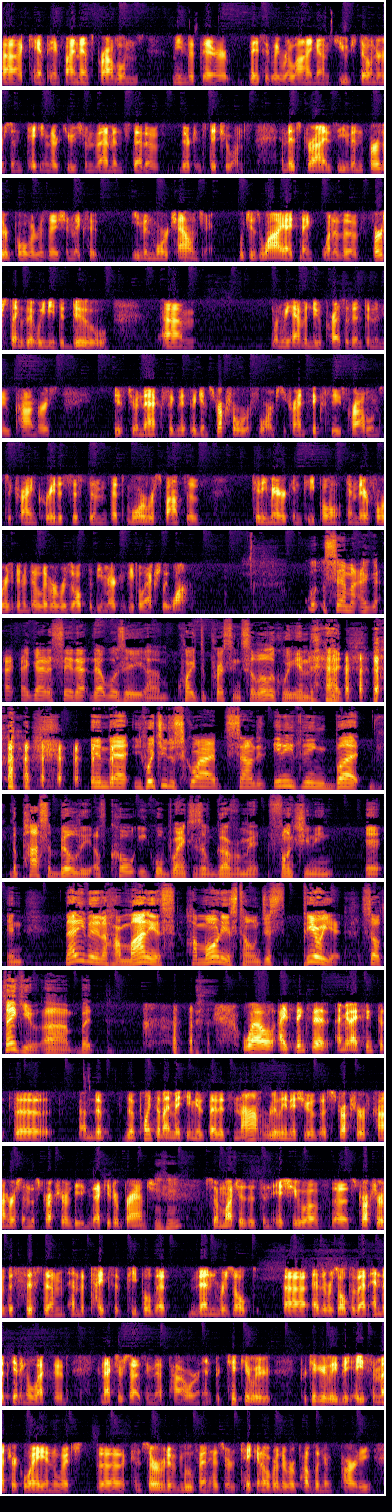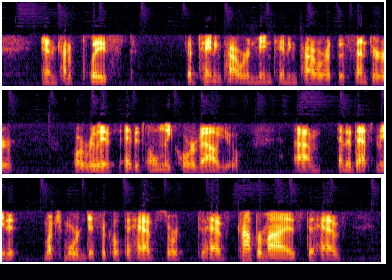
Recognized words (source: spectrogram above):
uh, campaign finance problems mean that they're basically relying on huge donors and taking their cues from them instead of their constituents. And this drives even further polarization, makes it even more challenging. Which is why I think one of the first things that we need to do um, when we have a new president and a new Congress is to enact significant structural reforms to try and fix these problems, to try and create a system that's more responsive to the American people and therefore is going to deliver results that the American people actually want. Well, Sam, I, I, I got to say that that was a um, quite depressing soliloquy in that in that what you described sounded anything but the possibility of co-equal branches of government functioning in, in not even in a harmonious harmonious tone, just period. So thank you. Um, but well, I think that I mean I think that the uh, the the point that I'm making is that it's not really an issue of the structure of Congress and the structure of the executive branch, mm-hmm. so much as it's an issue of the structure of the system and the types of people that then result uh, as a result of that end up getting elected and exercising that power, and particularly particularly the asymmetric way in which the conservative movement has sort of taken over the Republican Party and kind of placed obtaining power and maintaining power at the center, or really as, as its only core value, um, and that that's made it much more difficult to have sort to have compromise, to have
